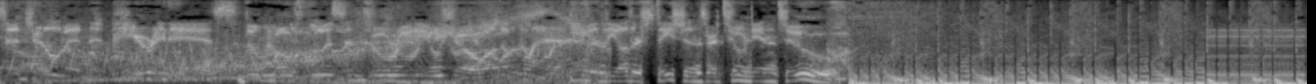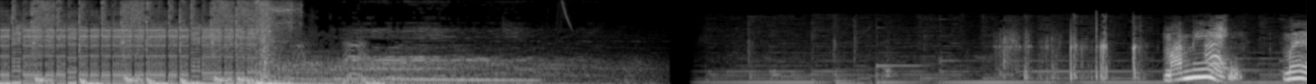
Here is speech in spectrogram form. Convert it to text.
Ladies and gentlemen, here it is. The most listened to radio show on the planet. Even the other stations are tuned in too. Mani Hai. Me,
